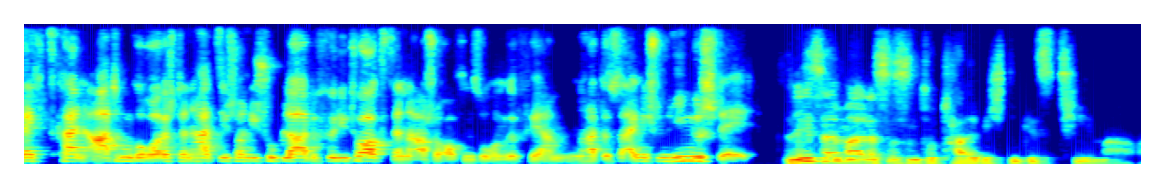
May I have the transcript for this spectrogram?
rechts kein Atemgeräusch, dann hat sie schon die Schublade für die Thoraxdrainage offen, so ungefähr. Und hat das eigentlich schon hingestellt. Zunächst einmal, das ist ein total wichtiges Thema,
